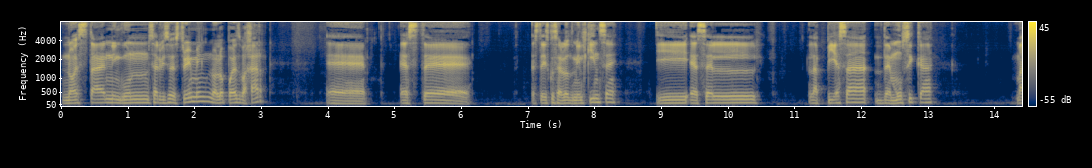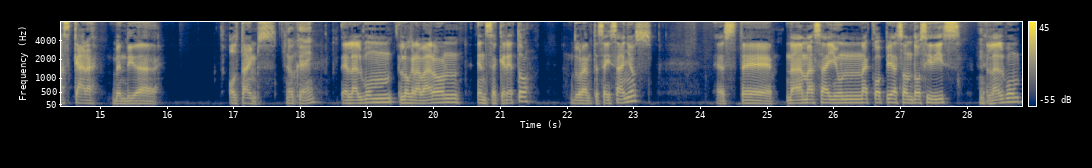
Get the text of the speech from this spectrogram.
no está en ningún servicio de streaming, no lo puedes bajar. Eh, este, este disco salió en 2015 y es el, la pieza de música más cara vendida all times. Ok. El álbum lo grabaron en secreto durante seis años. Este, nada más hay una copia, son dos CDs. El álbum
